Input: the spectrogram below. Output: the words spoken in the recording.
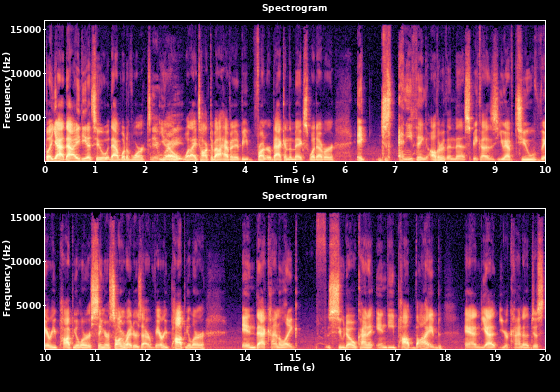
But yeah, that idea too, that would have worked. Yeah, you right. know, what I talked about having it be front or back in the mix, whatever. Just anything other than this because you have two very popular singer songwriters that are very popular in that kind of like pseudo kind of indie pop vibe, and yet you're kind of just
